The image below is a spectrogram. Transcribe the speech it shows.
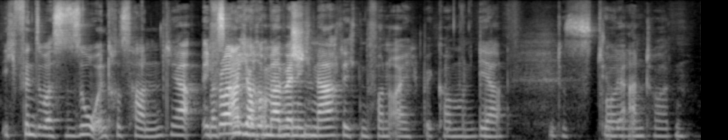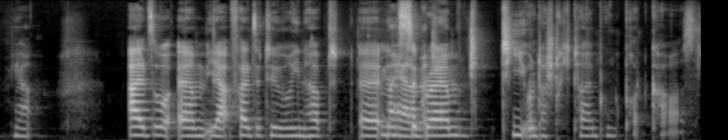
ich finde sowas so interessant. Ja, ich freue mich auch immer, wenn Menschen- ich Nachrichten von euch bekomme und Ja, das ist die toll. wir antworten. Ja. Also, ähm, ja, falls ihr Theorien habt, äh. Instagram t-time.podcast.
